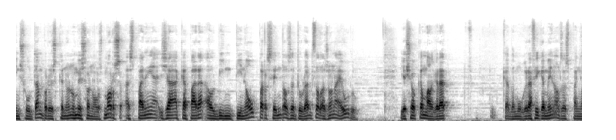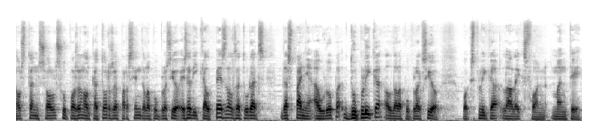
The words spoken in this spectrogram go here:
insultant, però és que no només són els morts. Espanya ja acapara el 29% dels aturats de la zona euro. I això que, malgrat que demogràficament els espanyols tan sols suposen el 14% de la població. És a dir, que el pes dels aturats d'Espanya a Europa duplica el de la població. Ho explica l'Àlex Font Manté.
